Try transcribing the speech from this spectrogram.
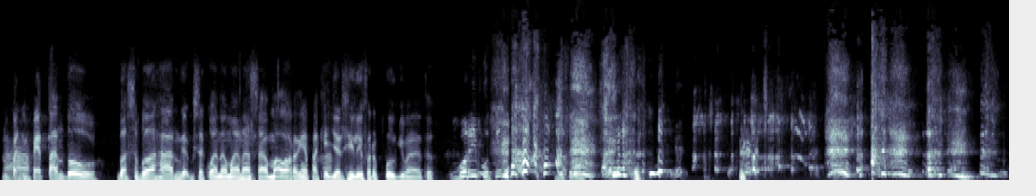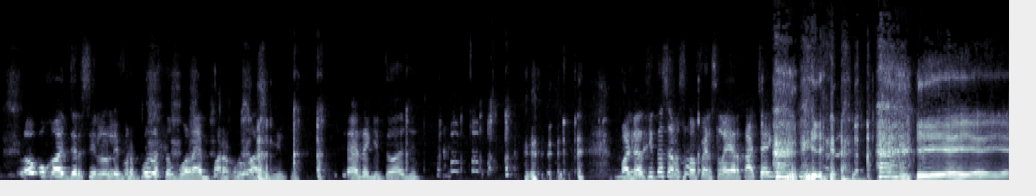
Lu Ah. petan tuh. Bah sebelahan, nggak bisa ke mana-mana sama orangnya pakai jersey Liverpool gimana tuh? Gue ributin. Lo buka jersey lo Liverpool atau gue lempar keluar gitu. Kayaknya gitu aja. Padahal kita sama-sama fans layar kaca gitu. Iya iya iya.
